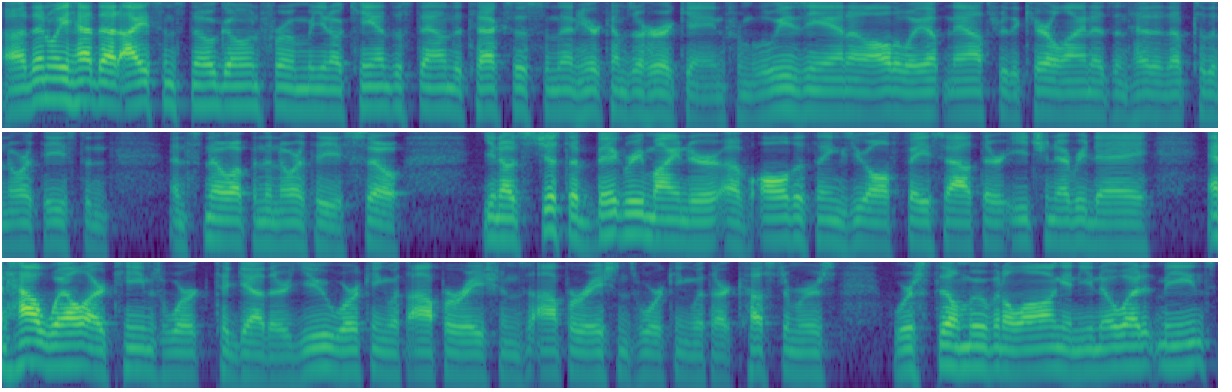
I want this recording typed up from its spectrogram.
Uh, then we had that ice and snow going from, you know, Kansas down to Texas, and then here comes a hurricane from Louisiana all the way up now through the Carolinas and headed up to the Northeast and, and snow up in the Northeast. So, you know, it's just a big reminder of all the things you all face out there each and every day and how well our teams work together. You working with operations, operations working with our customers. We're still moving along, and you know what it means?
